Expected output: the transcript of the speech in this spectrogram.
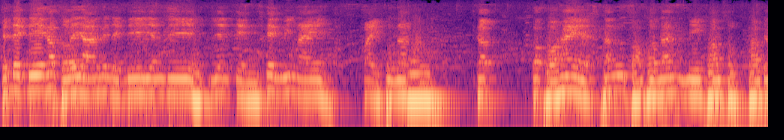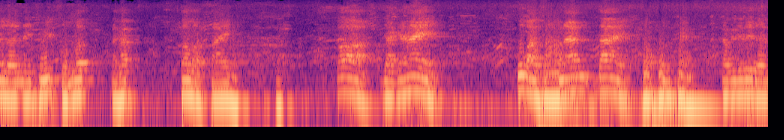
เป็นเด็กดีครับโสรยานี่เป็นเด็กดีเรียนดี เรียนเก่งเก่งวินัยใฝ่คุณธรรมครับ ก็ขอให้ทั้งสองคนนั้นมีความสุขความเจริญในชีวิตสมรสนะครับ ตลอดไป ก็อยากจะให้ผู้บ่าวสาวนั้นได้ขอบคุณแขกเราก็จะได้เดิน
